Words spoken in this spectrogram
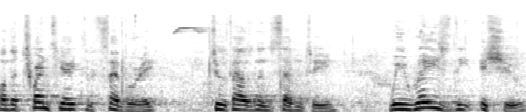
on the 28th of February 2017, we raised the issue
